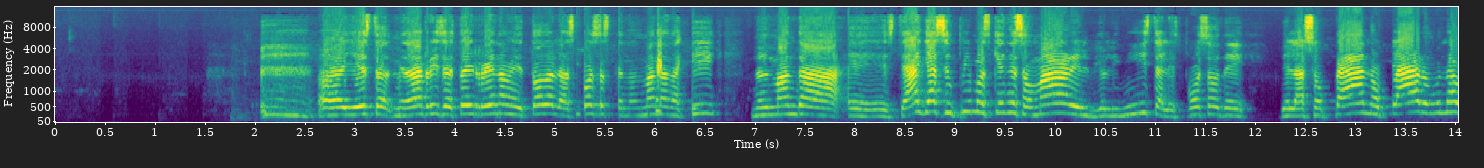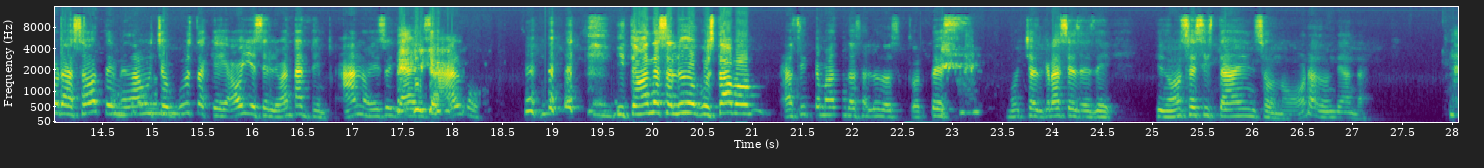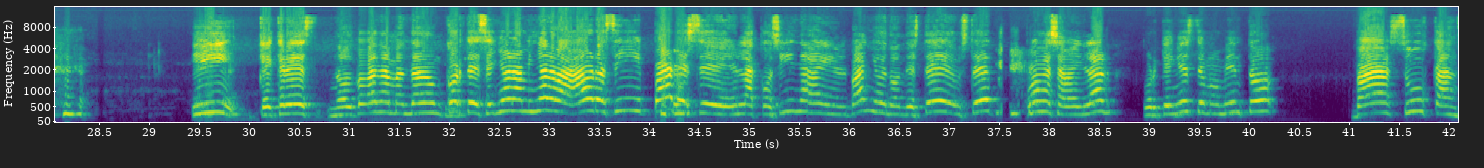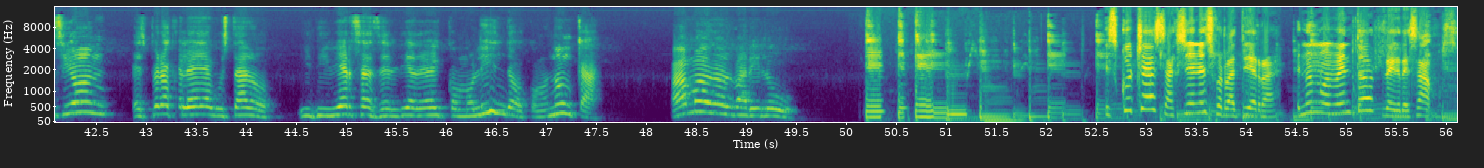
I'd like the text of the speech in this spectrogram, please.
Ay, esta me da risa, estoy riéndome de todas las cosas que nos mandan aquí. Nos manda, eh, este, ah, ya supimos quién es Omar, el violinista, el esposo de, de la soprano, claro, un abrazote, me da mucho gusto que, oye, se levantan temprano, eso ya es algo. y te manda saludos, Gustavo, así te manda saludos, Cortés. Muchas gracias desde, no sé si está en Sonora, ¿dónde anda? ¿Y qué crees? Nos van a mandar un corte. Señora Minerva, ahora sí, párese en la cocina, en el baño, donde esté usted, póngase a bailar, porque en este momento va su canción. Espero que le haya gustado y diversas del día de hoy, como lindo, como nunca. Vámonos, Marilú. Escuchas Acciones por la Tierra. En un momento regresamos.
